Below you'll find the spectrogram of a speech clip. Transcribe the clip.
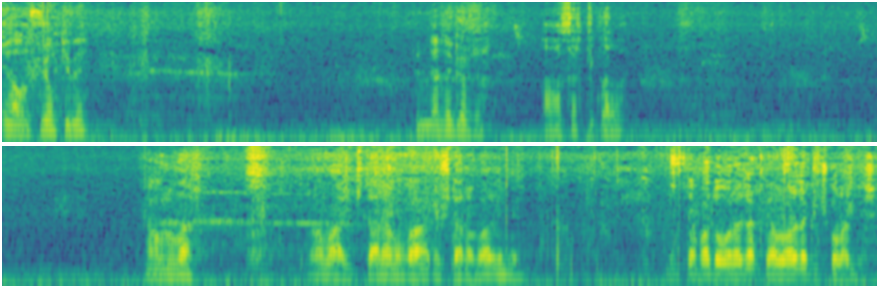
yavrusu yok gibi. Dün nerede gördün? Aha sertlik var bak. Yavru var. Ama iki tane mi var, üç tane var bilmiyorum. İlk defa doğuracak, yavruları da küçük olabilir.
